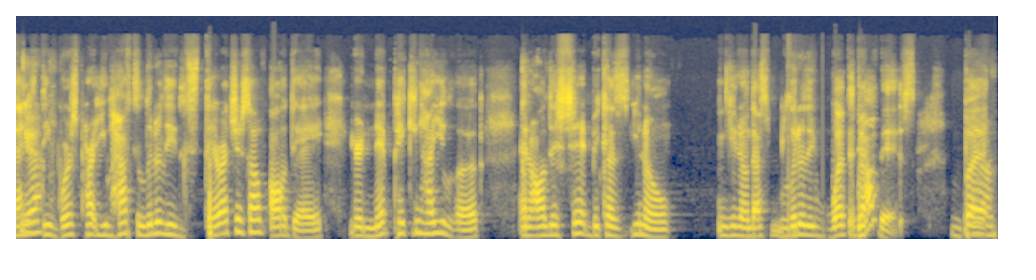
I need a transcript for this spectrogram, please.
That yeah. is the worst part. You have to literally stare at yourself all day. You're nitpicking how you look and all this shit because, you know, you know, that's literally what the job is. But yeah.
